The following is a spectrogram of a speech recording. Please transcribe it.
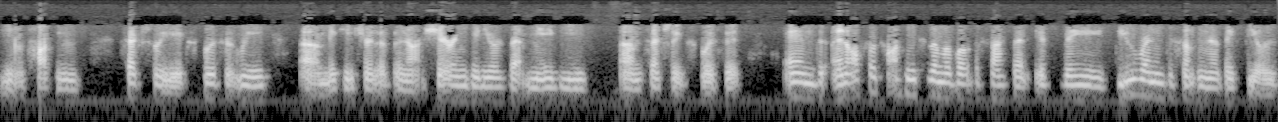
you know, talking sexually explicitly, um, making sure that they're not sharing videos that may be um, sexually explicit also talking to them about the fact that if they do run into something that they feel is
